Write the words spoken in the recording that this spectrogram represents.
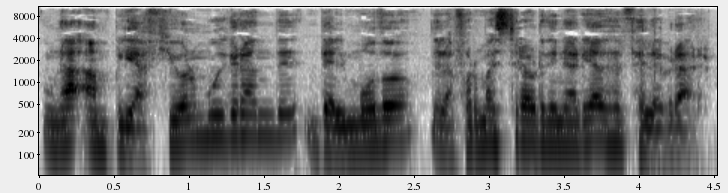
una ampliación muy grande del modo, de la forma extraordinaria de celebrar.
